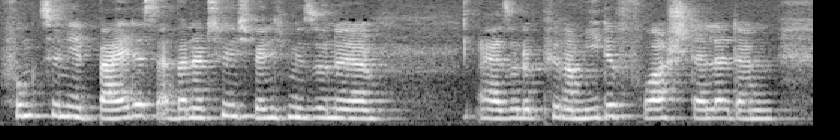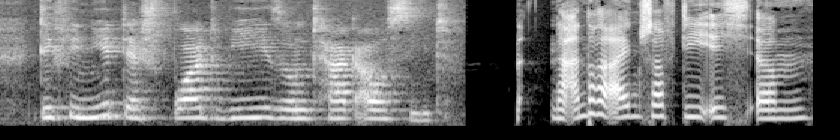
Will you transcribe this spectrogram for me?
funktioniert beides, aber natürlich, wenn ich mir so eine, äh, so eine Pyramide vorstelle, dann definiert der Sport, wie so ein Tag aussieht. Eine andere Eigenschaft, die ich ähm,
